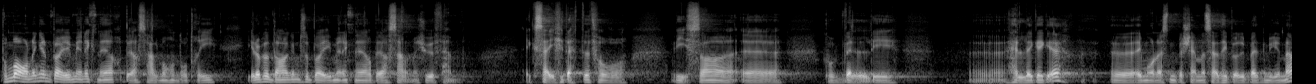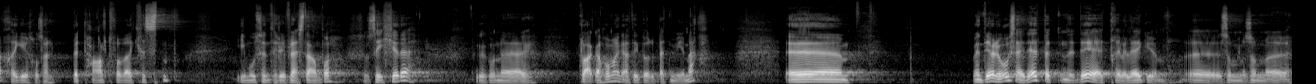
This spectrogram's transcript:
På morgenen bøyer mine knær ber Salme 103. I løpet av dagen så bøyer mine knær ber Salme 25. Jeg sier ikke dette for å vise eh, hvor veldig eh, hellig jeg er. Eh, jeg må nesten beskjemme seg at jeg burde bedt mye mer. Jeg er tross alt betalt for å være kristen. I motsetning til de fleste andre som sier ikke det. Dere kunne klage på meg at jeg burde bedt mye mer. Eh, men det vil jeg også si, det er et, det er et privilegium eh, som, som eh,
